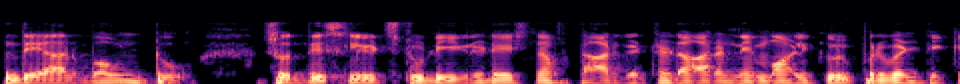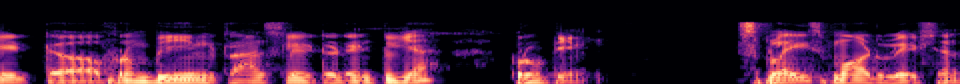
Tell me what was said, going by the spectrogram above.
they are bound to. So this leads to degradation of targeted RNA molecule, preventing it uh, from being translated into a protein. Splice modulation.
